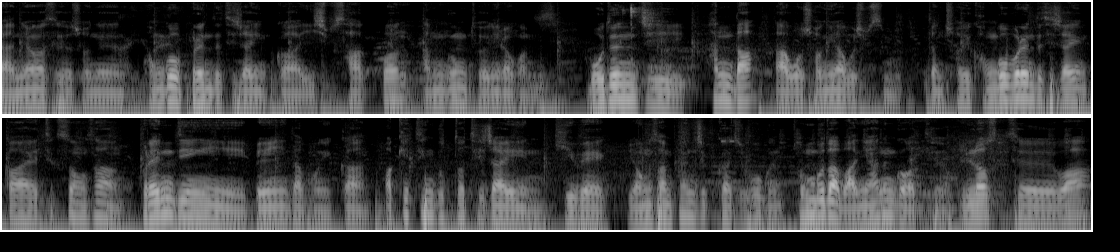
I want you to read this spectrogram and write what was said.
안녕하세요. 저는 광고 브랜드 디자인과 24학번 남궁도현이라고 합니다. 뭐든지 한다라고 정의하고 싶습니다. 일단 저희 광고 브랜드 디자인과의 특성상 브랜딩이 메인이다 보니까 마케팅부터 디자인, 기획, 영상 편집까지 혹은 전부 다 많이 하는 것 같아요. 일러스트와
